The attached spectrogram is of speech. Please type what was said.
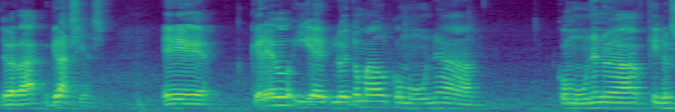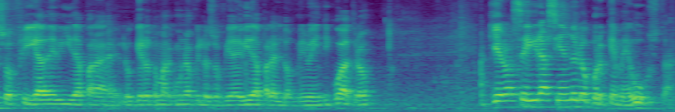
De verdad, gracias. Eh, creo y eh, lo he tomado como una, como una nueva filosofía de vida, para, lo quiero tomar como una filosofía de vida para el 2024 quiero seguir haciéndolo porque me gusta,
